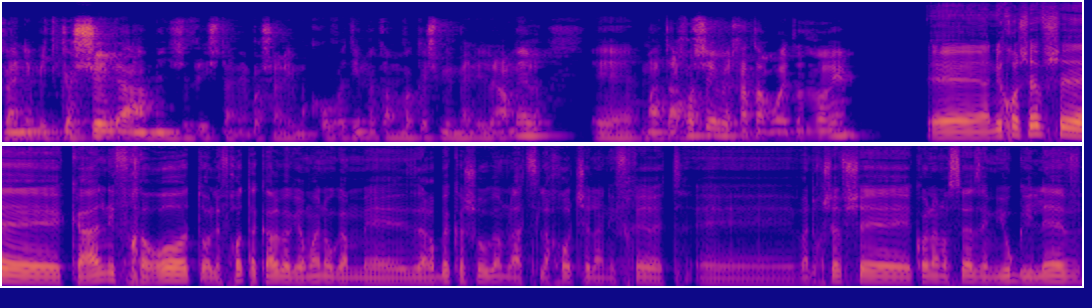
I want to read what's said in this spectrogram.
ואני מתקשה להאמין שזה ישתנה בשנים הקרובות. אם אתה מבקש ממני להמר, מה אתה חושב, איך אתה רואה את הדברים? אה, אני חושב שקהל נבחרות, או לפחות הקהל בגרמניה, גם, אה, זה הרבה קשור גם להצלחות של הנבחרת. אה, ואני חושב שכל הנושא הזה עם יוגי לב,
